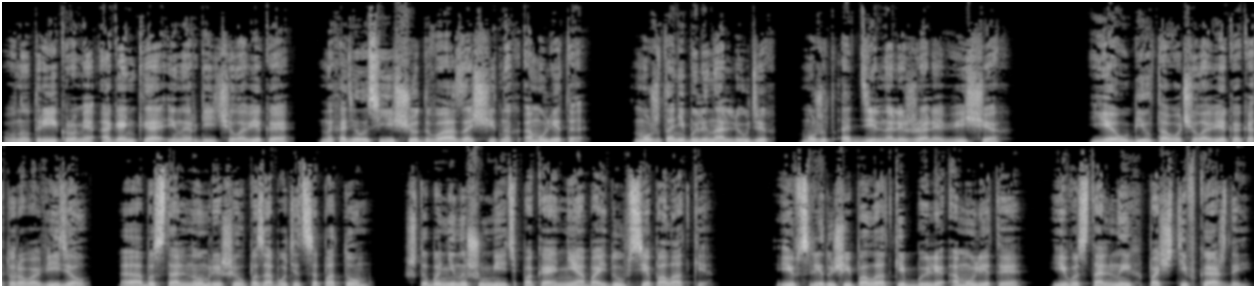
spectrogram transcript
Внутри, кроме огонька энергии человека, находилось еще два защитных амулета. Может, они были на людях, может, отдельно лежали в вещах. Я убил того человека, которого видел, а об остальном решил позаботиться потом, чтобы не нашуметь, пока не обойду все палатки. И в следующей палатке были амулеты, и в остальных почти в каждой.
